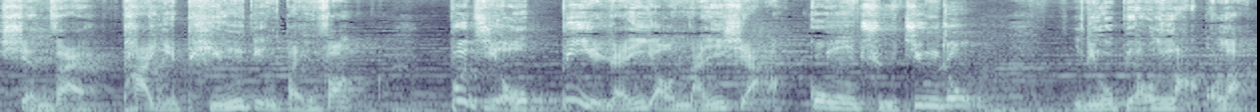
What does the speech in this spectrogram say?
现在他已平定北方，不久必然要南下攻取荆州。刘表老了，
